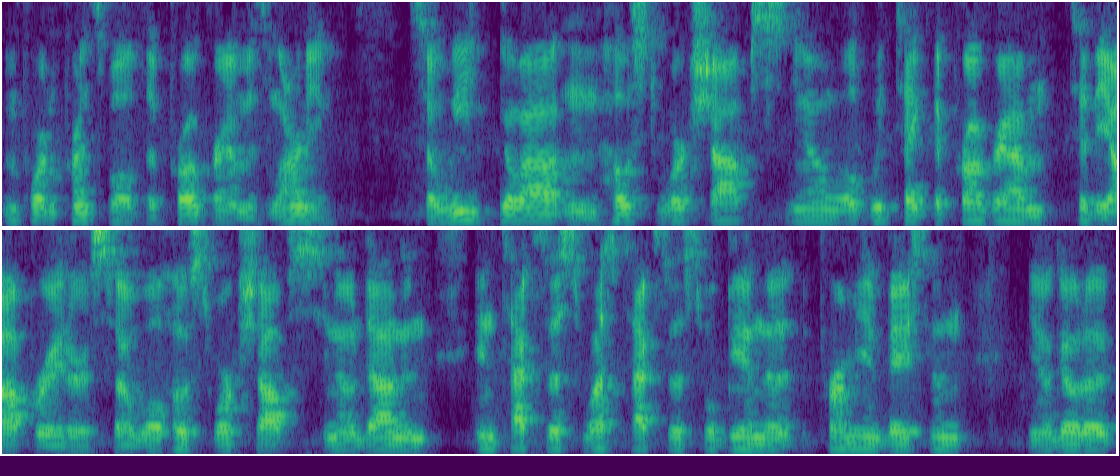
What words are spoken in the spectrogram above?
important principle of the program is learning. So we go out and host workshops. You know, we'll, we take the program to the operators. So we'll host workshops. You know, down in in Texas, West Texas. We'll be in the, the Permian Basin. You know, go to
